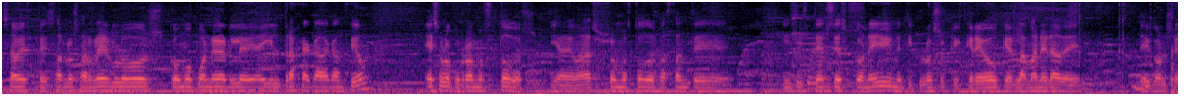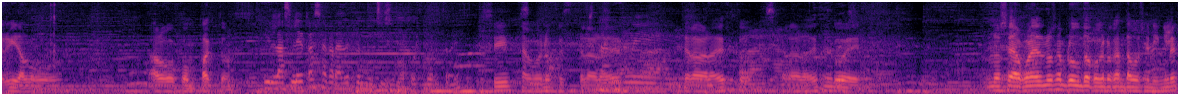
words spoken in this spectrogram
¿sabes? Pensar los arreglos, cómo ponerle ahí el traje a cada canción, eso lo curramos todos. Y además somos todos bastante insistentes con ello y meticulosos, que creo que es la manera de, de conseguir algo, algo compacto. Y las letras se agradecen muchísimo, por cierto. ¿eh? Sí, ah, bueno, pues te lo agradezco. muy- Te lo agradezco, te lo agradezco. eh. No sé, algunas nos han preguntado por qué no cantamos en inglés,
